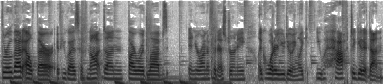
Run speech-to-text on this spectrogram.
throw that out there. If you guys have not done thyroid labs and you're on a fitness journey, like what are you doing? Like you have to get it done.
